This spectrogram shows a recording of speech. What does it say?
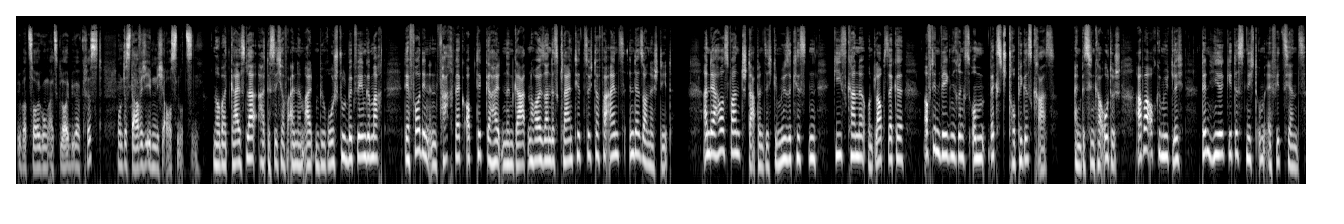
Überzeugung als gläubiger Christ. Und das darf ich eben nicht ausnutzen. Norbert Geißler hat es sich auf einem alten Bürostuhl bequem gemacht, der vor den in Fachwerkoptik gehaltenen Gartenhäusern des Kleintierzüchtervereins in der Sonne steht. An der Hauswand stapeln sich Gemüsekisten, Gießkanne und Laubsäcke, auf den Wegen ringsum wächst struppiges Gras. Ein bisschen chaotisch, aber auch gemütlich, denn hier geht es nicht um Effizienz.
